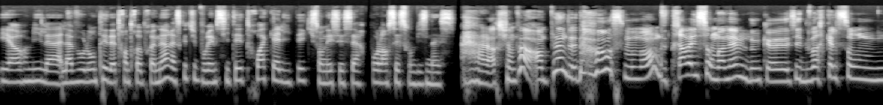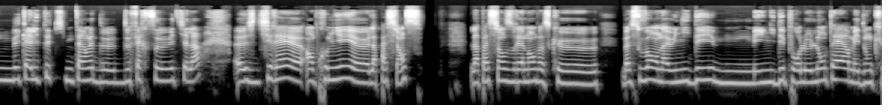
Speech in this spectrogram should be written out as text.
Et hormis la, la volonté d'être entrepreneur, est-ce que tu pourrais me citer trois qualités qui sont nécessaires pour lancer son business? Alors, je suis un peu en, plein dedans en ce moment, de travail sur moi-même, donc euh, essayer de voir quelles sont mes qualités qui me permettent de, de faire ce métier-là. Euh, je dirais euh, en premier la patience. La patience vraiment parce que bah, souvent on a une idée, mais une idée pour le long terme et donc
